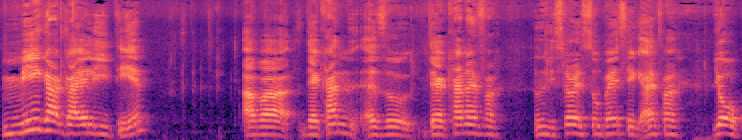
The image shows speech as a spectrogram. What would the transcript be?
mega geile Idee. Aber der kann, also, der kann einfach, und die Story ist so basic, einfach, yo,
